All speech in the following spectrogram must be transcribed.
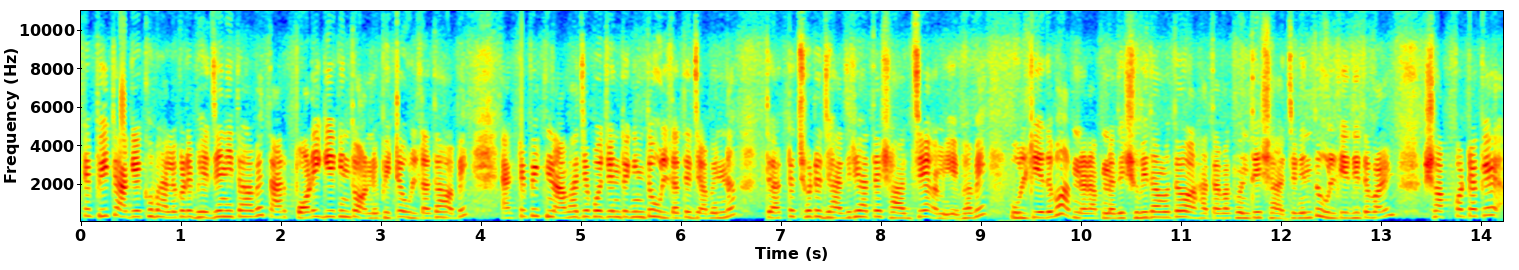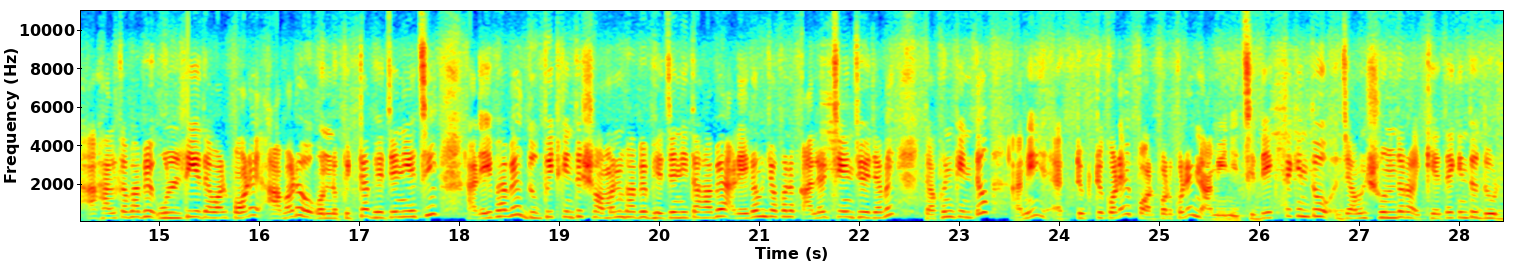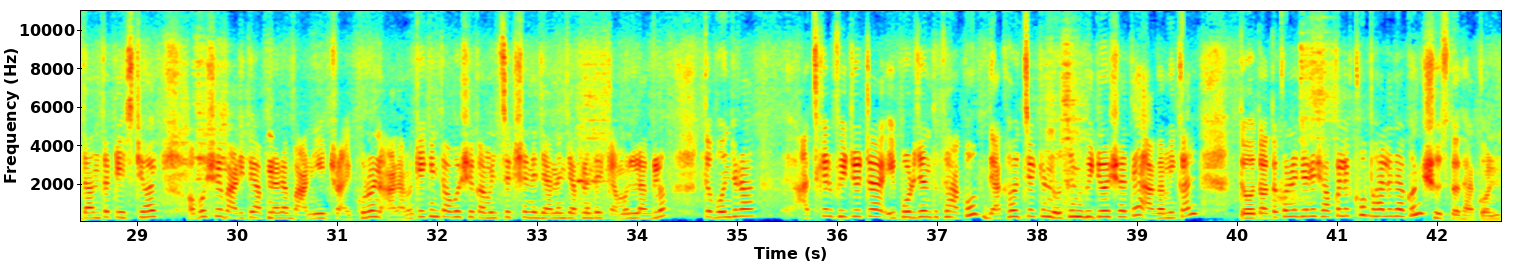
একটা পিঠ আগে খুব ভালো করে ভেজে নিতে হবে, তারপরে গিয়ে কিন্তু অন্য পিঠটা উল্টাতে হবে। একটা পিঠ না ভাজা পর্যন্ত কিন্তু উল্টাতে যাবেন না। তো একটা ছোট ঝাঁঝরি হাতের সাহায্যে আমি এভাবে উল্টিয়ে দেবো। আপনারা আপনাদের সুবিধা মতো হাতা বা খুন্তির সাহায্যে কিন্তু উল্টিয়ে দিতে পারেন। সবকটাকে হালকাভাবে উল্টিয়ে দেওয়ার পরে আবারও অন্য পিঠটা ভেজে নিয়েছি। আর এইভাবে দু পিঠ কিন্তু সমানভাবে ভেজে নিতে হবে। আর এরম যখন কালার চেঞ্জ হয়ে যাবে, তখন কিন্তু আমি একটু একটু করে পরপর করে নামিয়ে নিচ্ছি। দেখতে কিন্তু যেমন সুন্দর হয়, খেতে কিন্তু দুর্দান্ত টেস্টি হয়। অবশ্যই বাড়িতে আপনারা বানিয়ে ট্রাই করুন। আর আমাকে কিন্তু অবশ্যই কমেন্ট সেকশনে জানান যে আপনাদের কেমন লাগল। তো বন্ধুরা, আজকের ভিডিওটা এই পর্যন্ত থাকুক। দেখা হচ্ছে একটা নতুন ভিডিওর সাথে আগামীকাল। তো ততক্ষণের জন্য সকলে খুব ভালো থাকুন, সুস্থ থাকুন।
